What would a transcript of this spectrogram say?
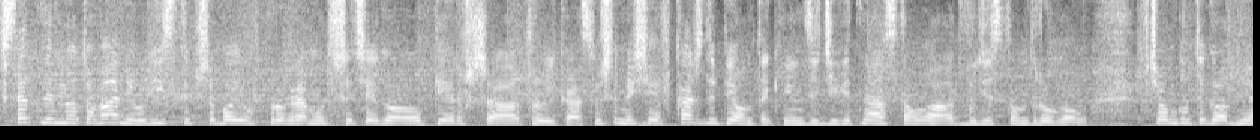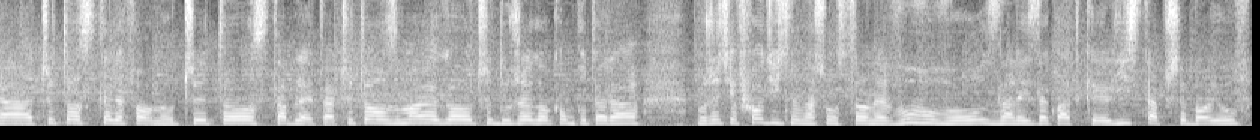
w setnym notowaniu listy przebojów programu trzeciego Pierwsza Trójka. Słyszymy się w każdy piątek między 19 a 22. W ciągu tygodnia, czy to z telefonu, czy to z tableta, czy to z małego, czy dużego komputera, możecie wchodzić na naszą stronę www, znaleźć zakładkę lista przebojów.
